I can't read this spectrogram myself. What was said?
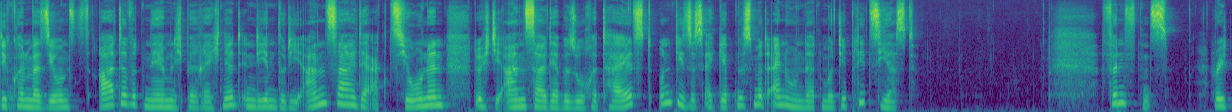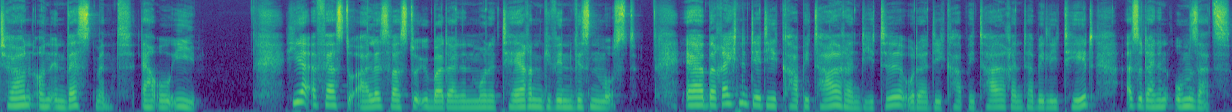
Die Konversionsrate wird nämlich berechnet, indem du die Anzahl der Aktionen durch die Anzahl der Besuche teilst und dieses Ergebnis mit 100 multiplizierst. Fünftens. Return on Investment, ROI. Hier erfährst du alles, was du über deinen monetären Gewinn wissen musst. Er berechnet dir die Kapitalrendite oder die Kapitalrentabilität, also deinen Umsatz.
